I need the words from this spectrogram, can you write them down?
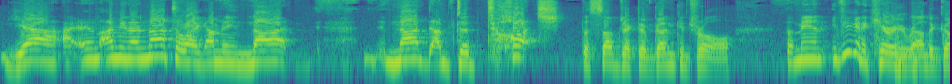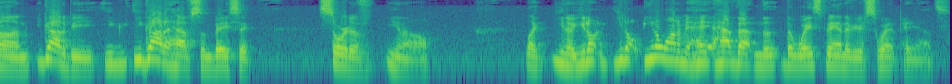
Yeah, I, and I mean, and not to like, I mean, not not um, to touch the subject of gun control, but man, if you're going to carry around a gun, you got to be you you got to have some basic sort of you know, like you know you don't you don't you don't want to ha- have that in the, the waistband of your sweatpants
